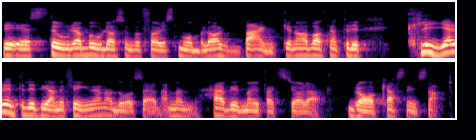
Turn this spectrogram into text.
Det är stora bolag som går före småbolag. Bankerna har vaknat till liv. Kliar det inte lite grann i fingrarna då och säger men här vill man ju faktiskt göra bra avkastning snabbt?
